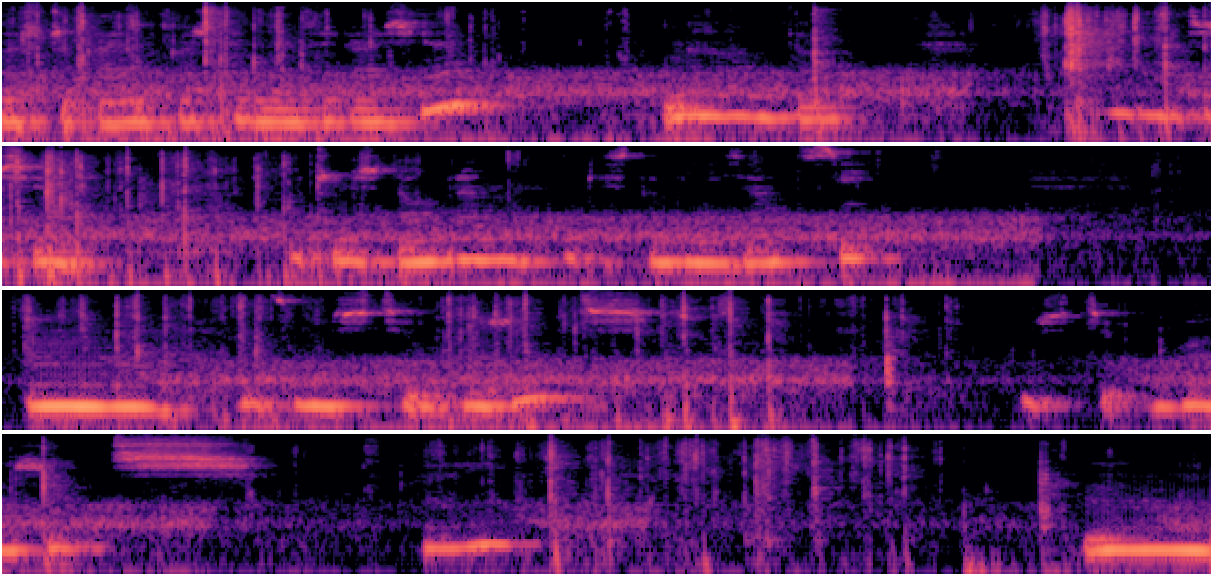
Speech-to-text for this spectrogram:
Was czekają w każdym bądź razie. No, to macie się o czymś dobrym, jakiejś stabilizacji. Mm, Na co musicie uważać? Musicie uważać. Okej. Mm.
